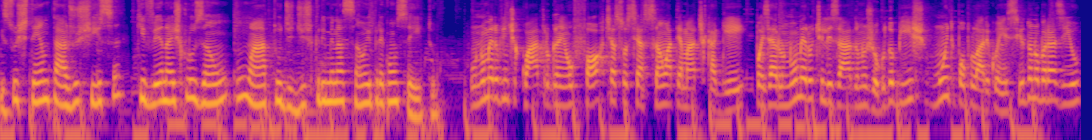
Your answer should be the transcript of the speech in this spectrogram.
e sustenta a justiça que vê na exclusão um ato de discriminação e preconceito. O número 24 ganhou forte associação à temática gay, pois era o número utilizado no jogo do bicho, muito popular e conhecido no Brasil,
